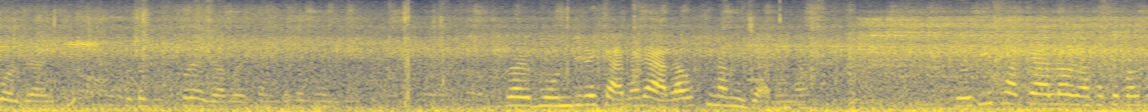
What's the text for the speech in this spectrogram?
করবে আর কি। টোটো বুক করে যাব এখান থেকে মন্দির। এবার মন্দিরে ক্যামেরা অ্যালাউ কিনা আমি জানি না। যদি থাকে অ্যালাউ দেখাতে পারব,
